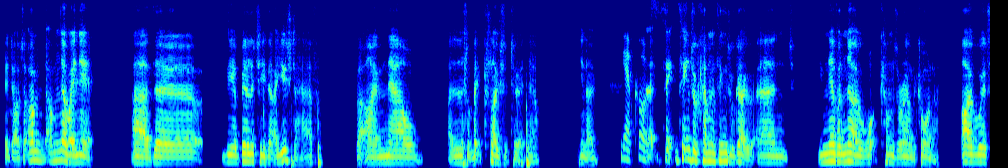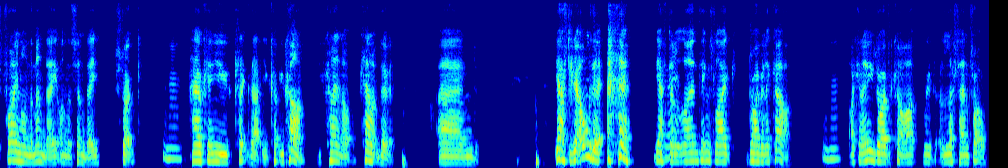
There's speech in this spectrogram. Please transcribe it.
It does. I'm I'm nowhere near uh, the the ability that I used to have, but I'm now a little bit closer to it now. You know, Yeah, of uh, course. th- things will come and things will go, and you never know what comes around the corner. I was fine on the Monday, on the Sunday, stroke. hmm How can you click that? You ca- you can't. You cannot cannot do it, and you have to get on with it. you have to learn things like driving a car. hmm I can only drive a car with a left-hand throttle.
